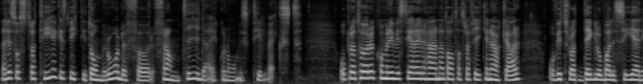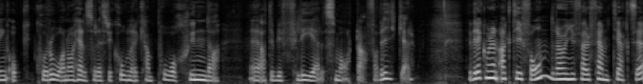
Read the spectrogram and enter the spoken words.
Det är ett så strategiskt viktigt område för framtida ekonomisk tillväxt. Operatörer kommer investera i det här när datatrafiken ökar och vi tror att deglobalisering och corona och hälsorestriktioner kan påskynda eh, att det blir fler smarta fabriker. Vi rekommenderar en aktiv fond där har ungefär 50 aktier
